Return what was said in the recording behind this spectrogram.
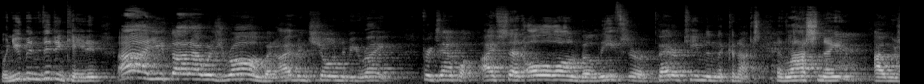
When you've been vindicated, ah, you thought I was wrong, but I've been shown to be right. For example, I've said all along the Leafs are a better team than the Canucks, and last night I was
